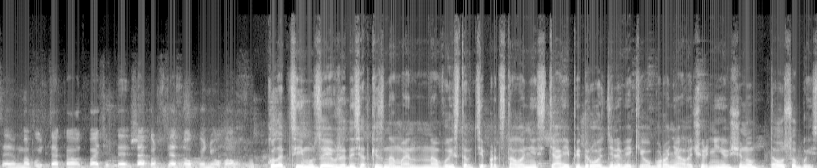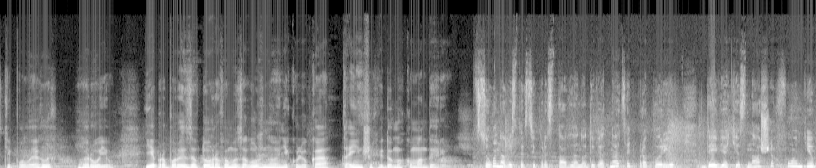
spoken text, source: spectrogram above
Це, мабуть, така, от бачите, також зв'язок у нього. Колекції музею вже десятки знамен. На виставці представлені стяги підрозділів, які обороняли Чернігівщину, та особисті полеглих героїв. Є прапори з автографами Залужного, Ніколюка та інших відомих командирів. Всього на виставці представлено 19 прапорів, 9 із наших фондів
